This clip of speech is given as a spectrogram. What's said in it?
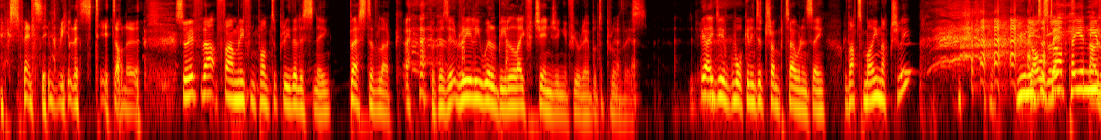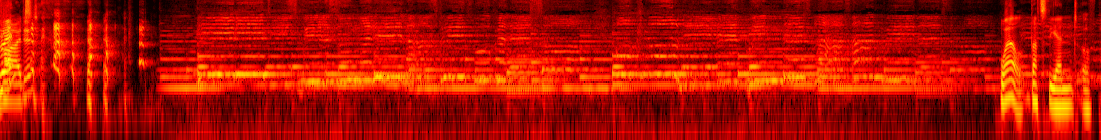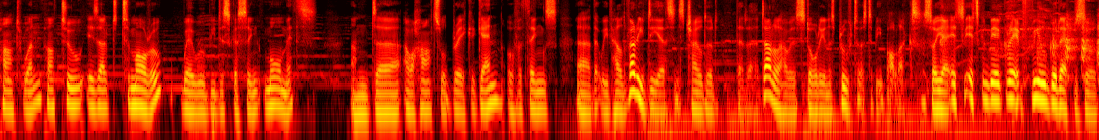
expensive real estate on earth. So if that family from Pontypridd are listening, best of luck because it really will be life changing if you're able to prove this. The idea of walking into Trump Tower and saying, well, "That's mine, actually." you need to start lift, paying me that was what I rent. Well, that's the end of part one. Part two is out tomorrow, where we'll be discussing more myths. And uh, our hearts will break again over things uh, that we've held very dear since childhood that uh, Daryl Howard's historian has proved to us to be bollocks. So, yeah, it's, it's going to be a great feel good episode.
